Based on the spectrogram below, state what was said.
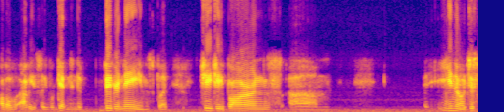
Although obviously we're getting into bigger names, but J.J. Barnes. Um, you know, just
